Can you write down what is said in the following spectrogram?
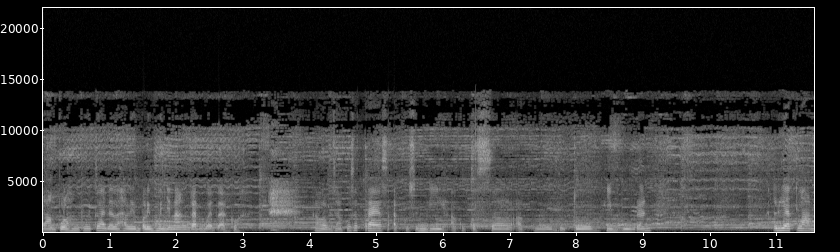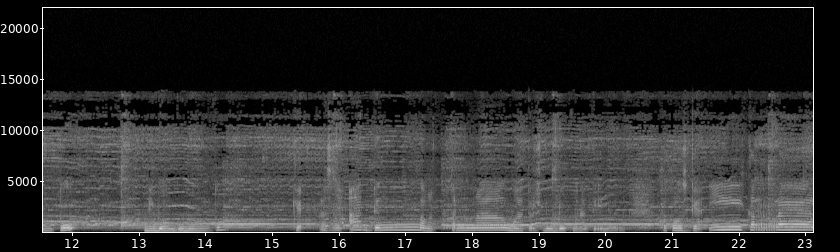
Lampu-lampu itu adalah hal yang paling menyenangkan buat aku. Kalau misalnya aku stres aku sedih aku kesel aku butuh hiburan lihat lampu di bawah gunung tuh kayak rasanya adem banget tenang banget terus duduk merhatiin itu terus aku langsung kayak ih keren.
